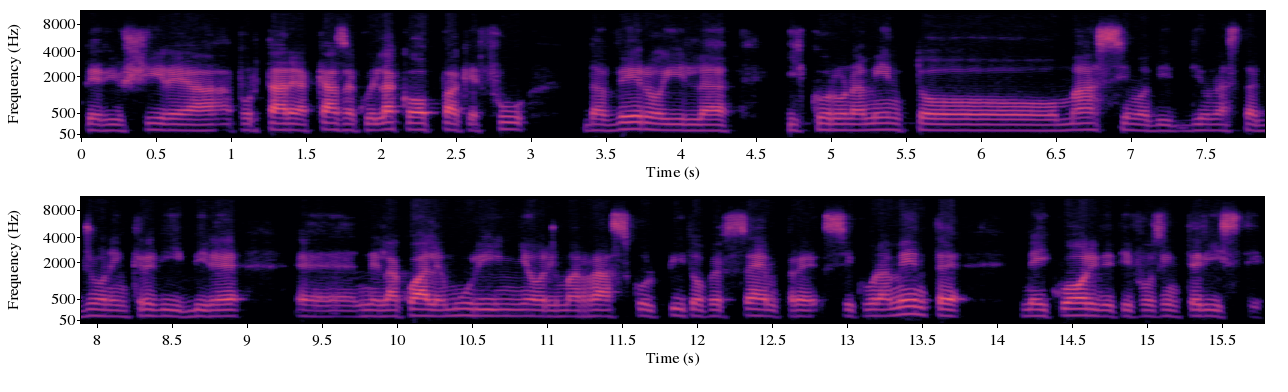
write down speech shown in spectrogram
per riuscire a portare a casa quella coppa che fu davvero il, il coronamento massimo di, di, una stagione incredibile eh, nella quale Murigno rimarrà scolpito per sempre sicuramente nei cuori dei tifosi interisti.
